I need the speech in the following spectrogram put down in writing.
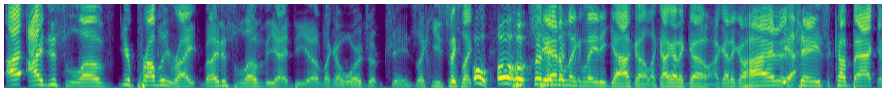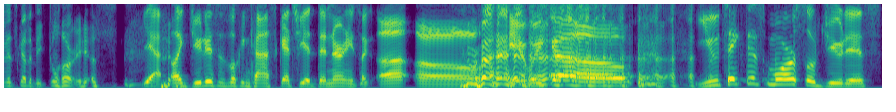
I, I just love you're probably right, but I just love the idea of like a wardrobe change. Like he's just like, oh, oh, channeling Lady Gaga. Like I gotta go, I gotta go hide and Yeah. change, come back, and it's gonna be glorious. yeah, like Judas is looking kind of sketchy at dinner, and he's like, "Uh oh, here we go. You take this morsel, Judas.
